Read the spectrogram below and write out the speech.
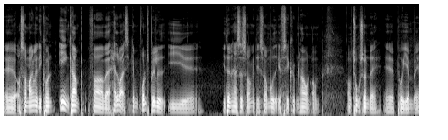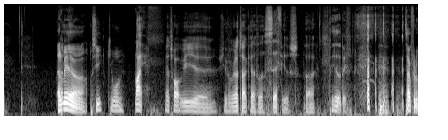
Øh, og så mangler de kun én kamp for at være halvvejs igennem grundspillet i, øh, i den her sæson. Det er så mod FC København om, om to søndage øh, på hjemmebane. Er der mere at, at sige, Kim Røbe? jeg tror, vi øh, siger farvel og tak her for Cephus Park. Det hedder det ikke. tak for nu.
